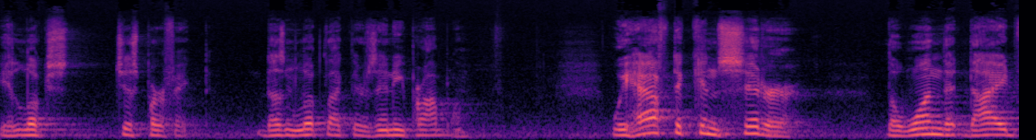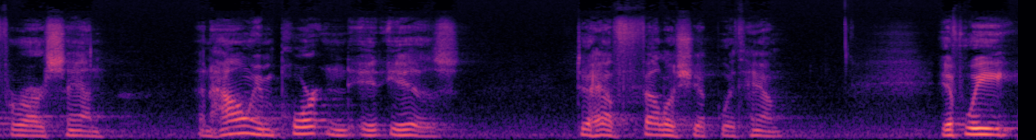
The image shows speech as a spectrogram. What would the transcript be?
It looks just perfect. Doesn't look like there's any problem. We have to consider the one that died for our sin and how important it is to have fellowship with him. If we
